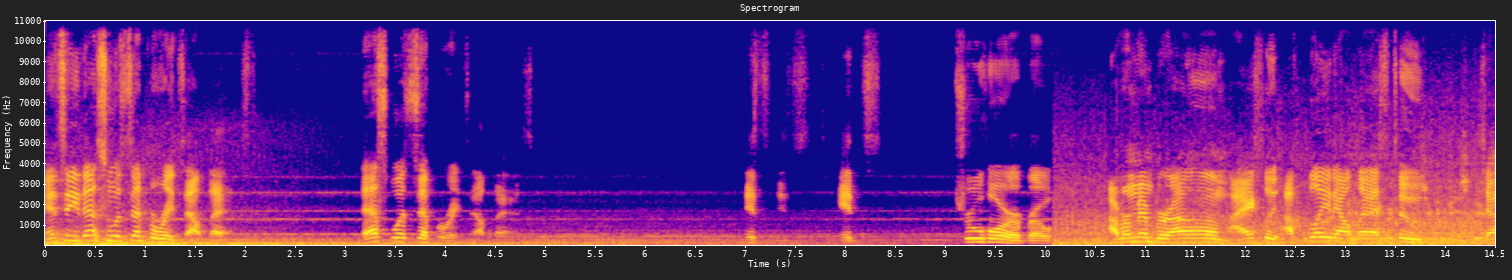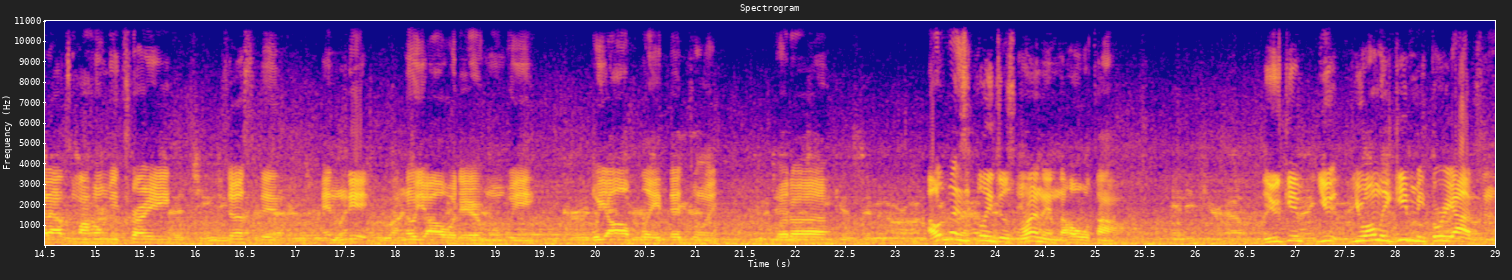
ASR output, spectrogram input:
And see, that's what separates Outlast. That's what separates Outlast. It's it's it's true horror, bro. I remember um I actually I played Outlast 2. Shout out to my homie Trey, Justin, and Nick. I know y'all were there when we we all played that joint. But uh, I was basically just running the whole time. You give you you only give me three options:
